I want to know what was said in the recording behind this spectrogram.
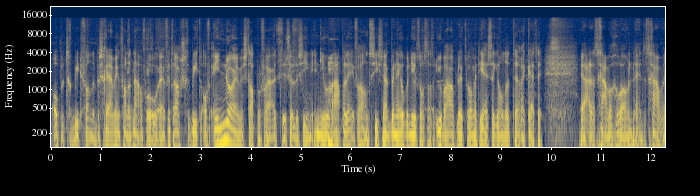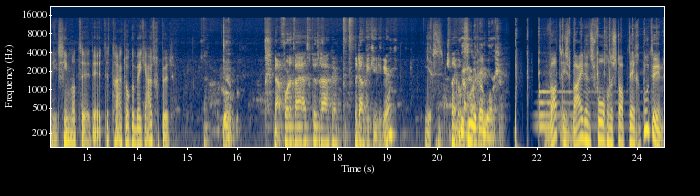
op het gebied van de bescherming van het NAVO-verdragsgebied. Of enorme stappen vooruit zullen zien in nieuwe hm. wapenleveranties. Nou, ik ben heel benieuwd of dat überhaupt lukt hoor met die S-300-raketten. Ja, dat gaan we gewoon dat gaan we niet zien, want het raakt ook een beetje uitgeput. Ja. Nou, voordat wij uitgeput raken, bedank ik jullie weer. Yes. Spreken we elkaar morgen. Wat is Bidens volgende stap tegen Poetin?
